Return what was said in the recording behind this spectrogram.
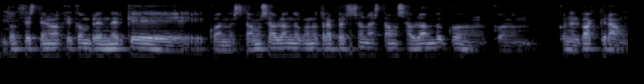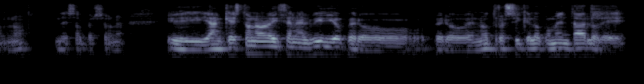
Entonces tenemos que comprender que cuando estamos hablando con otra persona estamos hablando con, con el background ¿no? de esa persona. Y aunque esto no lo dice en el vídeo, pero, pero en otros sí que lo comenta, lo de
